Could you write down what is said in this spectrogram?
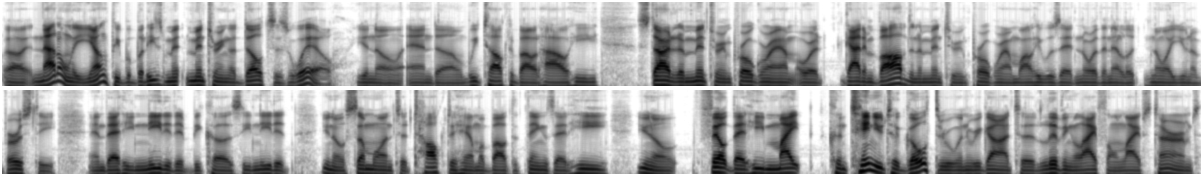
uh, not only young people, but he's me- mentoring adults as well, you know. And uh, we talked about how he started a mentoring program or got involved in a mentoring program while he was at Northern Illinois University, and that he needed it because he needed, you know, someone to talk to him about the things that he, you know, felt that he might continue to go through in regard to living life on life's terms.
